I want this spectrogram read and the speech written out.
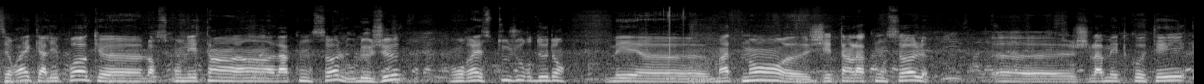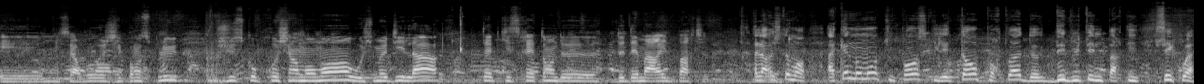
C'est vrai qu'à l'époque, euh, lorsqu'on éteint la console ou le jeu, on reste toujours dedans. Mais euh, maintenant, euh, j'éteins la console, je la mets de côté et mon cerveau, j'y pense plus jusqu'au prochain moment où je me dis là, peut-être qu'il serait temps de démarrer une partie. Alors justement, à quel moment tu penses qu'il est temps pour toi de débuter une partie? C'est quoi?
